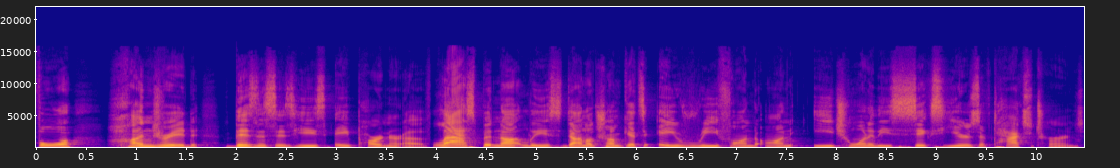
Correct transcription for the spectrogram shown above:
400 businesses he's a partner of. Last but not least, Donald Trump gets a refund on each one of these six years of tax returns.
